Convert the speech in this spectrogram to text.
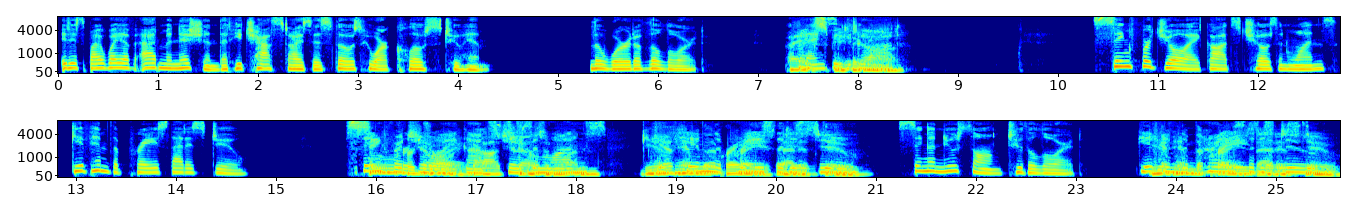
It is by way of admonition that he chastises those who are close to him. The word of the Lord. Thanks, Thanks be to God. Sing for joy, God's chosen ones. Give him the praise that is due. Sing for joy, God's chosen ones. Give him the praise that is due. Sing a new song to the Lord. Give him the praise that is due.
